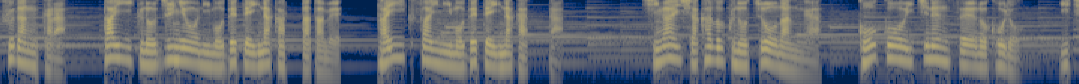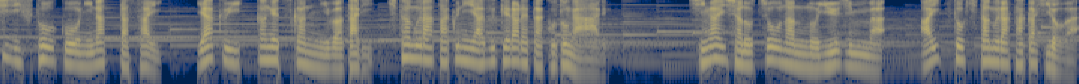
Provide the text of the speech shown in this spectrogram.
普段から体育の授業にも出ていなかったため体育祭にも出ていなかった。被害者家族の長男が高校1年生の頃一時不登校になった際約1ヶ月間にわたり北村宅に預けられたことがある。被害者の長男の友人はあいつと北村隆弘は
